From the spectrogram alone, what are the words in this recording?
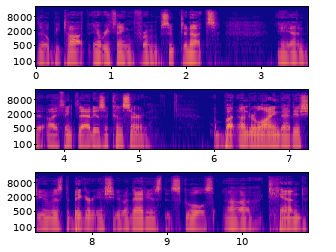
they'll be taught everything from soup to nuts. And I think that is a concern. But underlying that issue is the bigger issue, and that is that schools uh, tend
